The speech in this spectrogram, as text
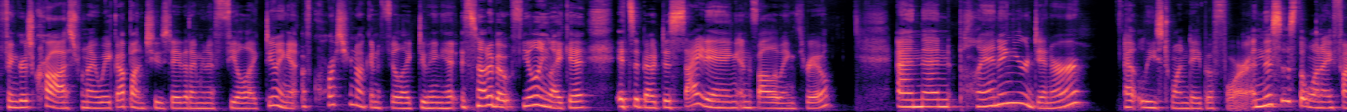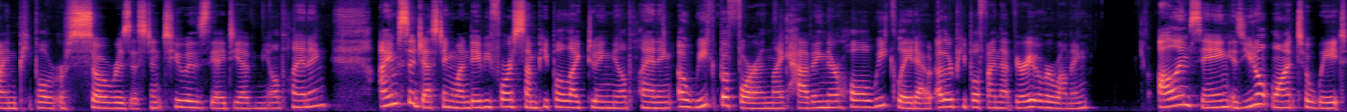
fingers crossed, when I wake up on Tuesday that I'm going to feel like doing it. Of course, you're not going to feel like doing it. It's not about feeling like it, it's about deciding and following through. And then planning your dinner at least one day before. And this is the one I find people are so resistant to is the idea of meal planning. I'm suggesting one day before. Some people like doing meal planning a week before and like having their whole week laid out. Other people find that very overwhelming. All I'm saying is you don't want to wait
